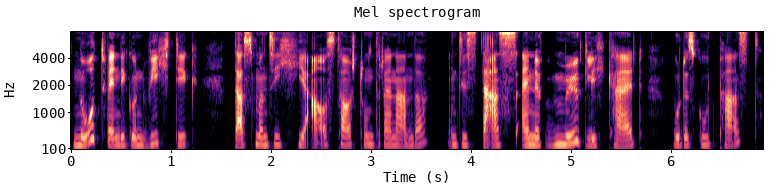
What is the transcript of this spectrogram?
notwendig und wichtig, dass man sich hier austauscht untereinander? Und ist das eine Möglichkeit, wo das gut passt?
